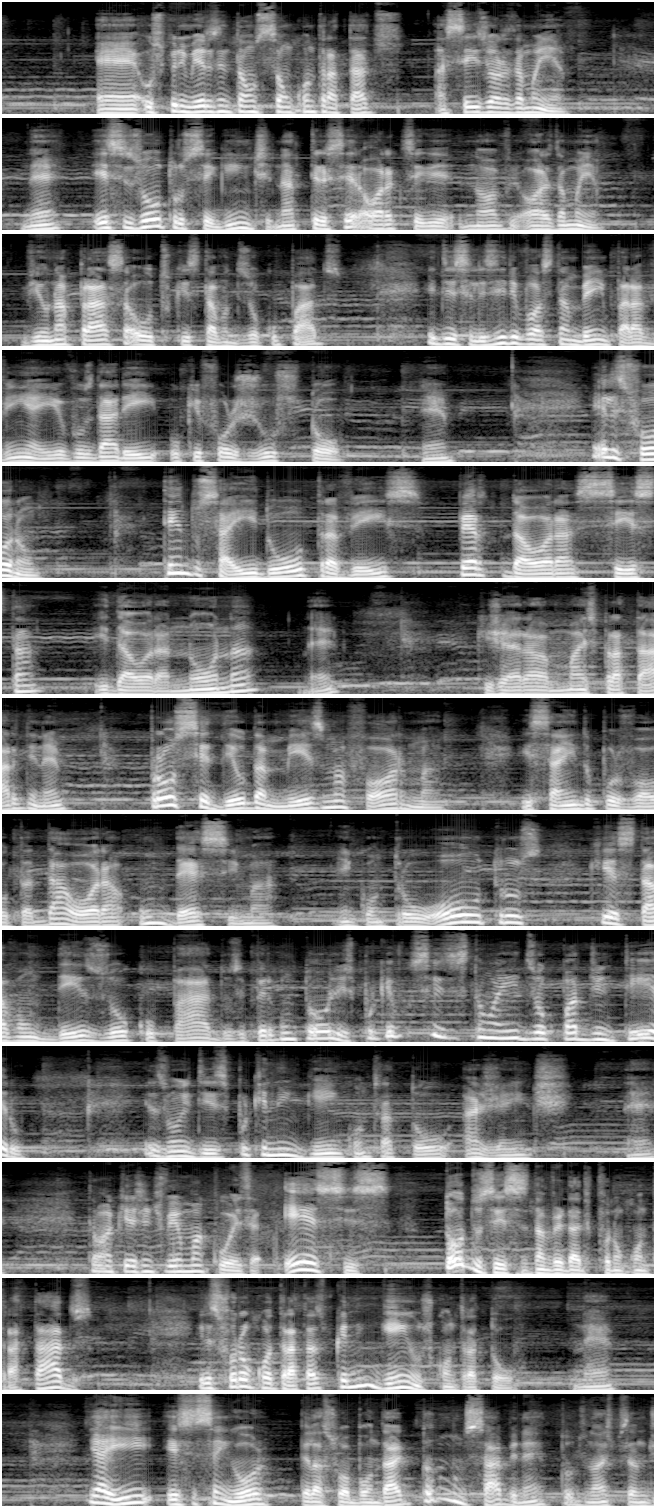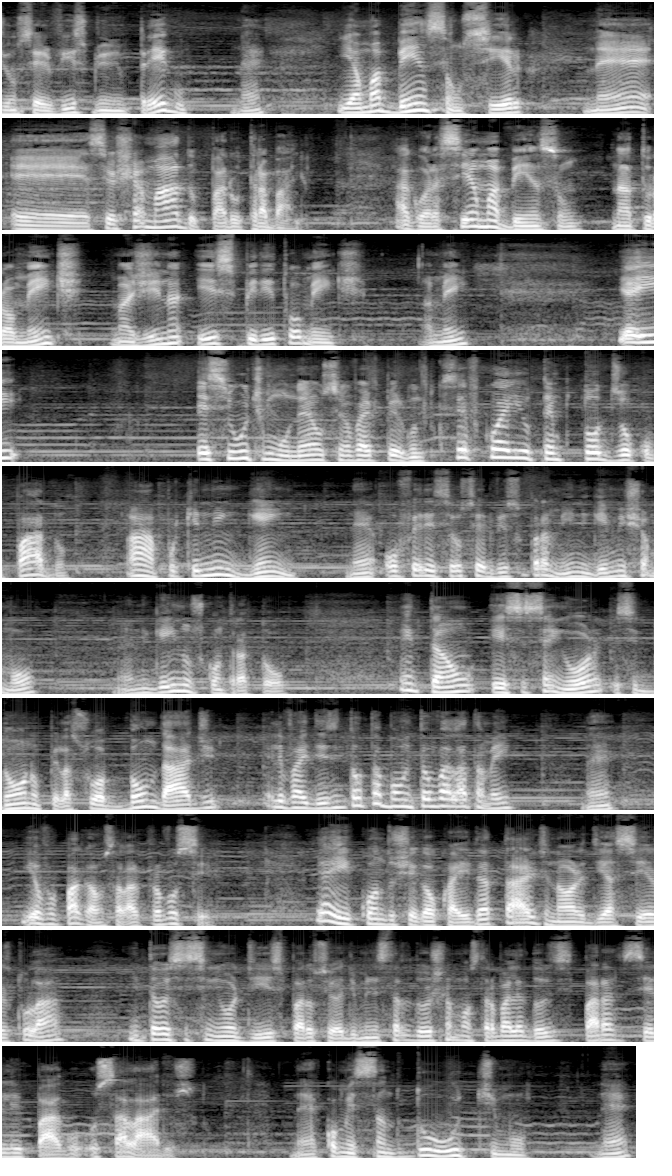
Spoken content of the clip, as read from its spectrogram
é, os primeiros então são contratados às seis horas da manhã, né? Esses outros seguintes, na terceira hora, que seria nove horas da manhã, viu na praça outros que estavam desocupados e disse-lhes: Ide vós também para a vinha e eu vos darei o que for justo. Né? Eles foram, tendo saído outra vez, perto da hora sexta e da hora nona, né? que já era mais para tarde, né? procedeu da mesma forma e saindo por volta da hora undécima, encontrou outros que estavam desocupados e perguntou-lhes: Por que vocês estão aí desocupados o dia inteiro? Eles vão e dizem: Porque ninguém contratou a gente. Né? Então aqui a gente vê uma coisa: esses, todos esses, na verdade, que foram contratados, eles foram contratados porque ninguém os contratou. Né? E aí, esse senhor pela sua bondade. Todo mundo sabe, né? Todos nós precisamos de um serviço, de um emprego, né? E é uma bênção ser, né? É, ser chamado para o trabalho. Agora, se é uma bênção naturalmente, imagina espiritualmente. Amém? E aí, esse último, né? O Senhor vai perguntar: por que você ficou aí o tempo todo desocupado? Ah, porque ninguém, né? Ofereceu serviço para mim, ninguém me chamou, né, ninguém nos contratou. Então, esse senhor, esse dono, pela sua bondade, ele vai dizer: então tá bom, então vai lá também, né? E eu vou pagar um salário para você. E aí, quando chega ao cair da tarde, na hora de acerto lá, então esse senhor diz para o seu administrador chamar os trabalhadores para ser lhe pago os salários, né? Começando do último, né?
